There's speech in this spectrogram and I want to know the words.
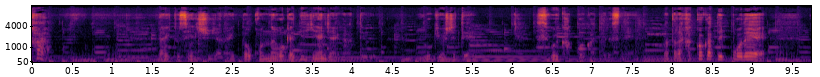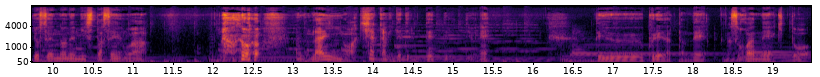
か、ライト選手じゃないとこんな動きはできないんじゃないかなっていう動きをしてて、すごいかっこよかったですね。まあ、ただかっこよかった一方で、予選のね、ミスタ戦は、あの、ラインを明らかに出てる、出てるっていうね、っていうプレーだったんで、そこはね、きっと、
